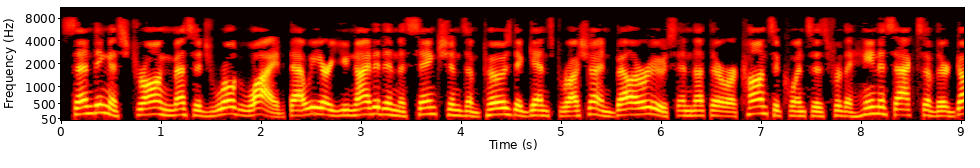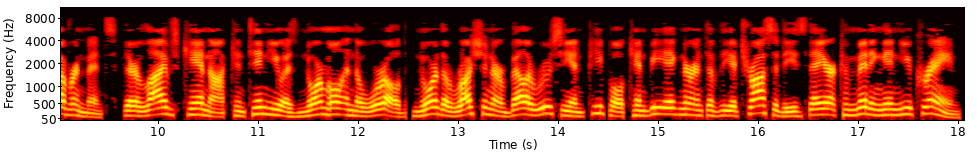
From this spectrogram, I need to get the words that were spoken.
Sending a strong message worldwide that we are united in the sanctions imposed against Russia and Belarus and that there are consequences for the heinous acts of their governments, their lives cannot continue as normal in the world, nor the Russian or Belarusian people can be ignorant of the atrocities they are committing in Ukraine.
